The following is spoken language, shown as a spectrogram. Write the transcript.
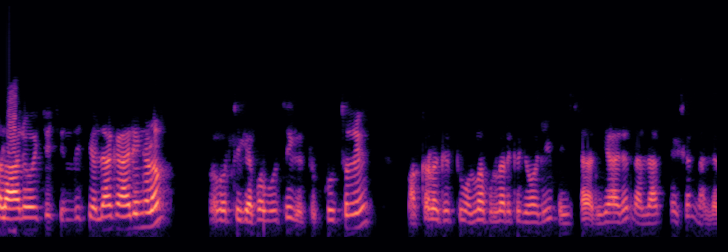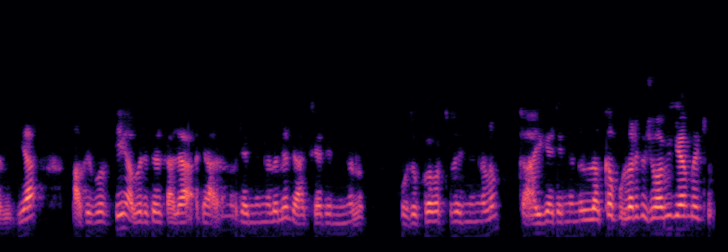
നമ്മൾ ആലോചിച്ച് ചിന്തിച്ച് എല്ലാ കാര്യങ്ങളും പ്രവർത്തിക്കുക അപ്പൊ ബുദ്ധി കിട്ടും. പുത്രര് മക്കളെ കിട്ടും. ഉള്ള പിള്ളേർക്ക് ജോലി പൈസ അധികാരം നല്ല അത്യാവശ്യം നല്ല വിദ്യ അഭിവൃദ്ധി അവർക്ക് കലാ രംഗങ്ങളിലും രാഷ്ട്രീയ രംഗങ്ങളിലും പൊതുപ്രവർത്തന രംഗങ്ങളും കായിക രംഗങ്ങളിലൊക്കെ പിള്ളേർക്ക് ശോഭിക്കാൻ പറ്റും.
